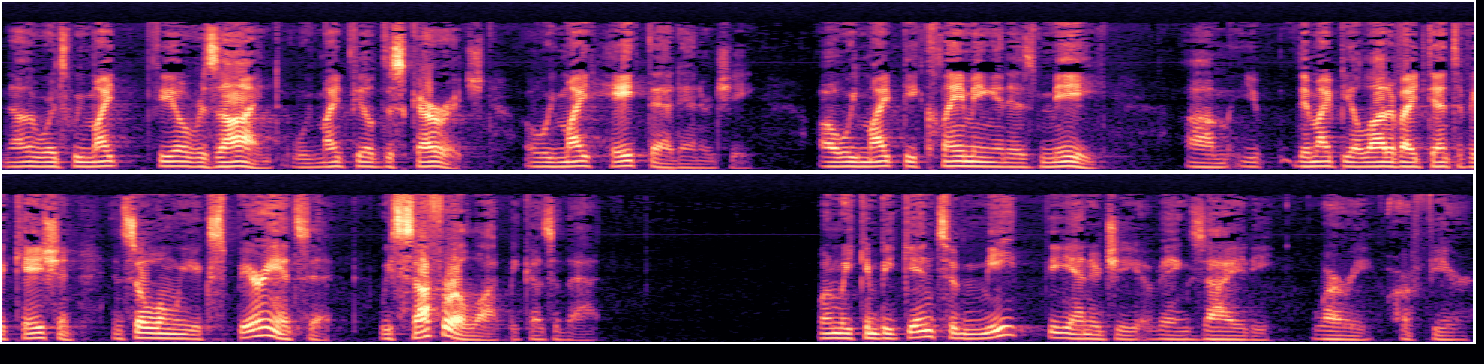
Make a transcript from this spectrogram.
In other words, we might feel resigned, we might feel discouraged, or we might hate that energy, or we might be claiming it as me. Um, you, there might be a lot of identification. And so when we experience it, we suffer a lot because of that. When we can begin to meet the energy of anxiety, worry, or fear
